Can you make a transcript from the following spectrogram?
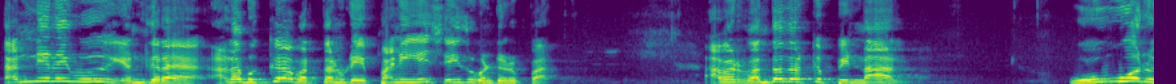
தன்னிறைவு என்கிற அளவுக்கு அவர் தன்னுடைய பணியை செய்து கொண்டிருப்பார். அவர் வந்ததற்கு பின்னால் ஒவ்வொரு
